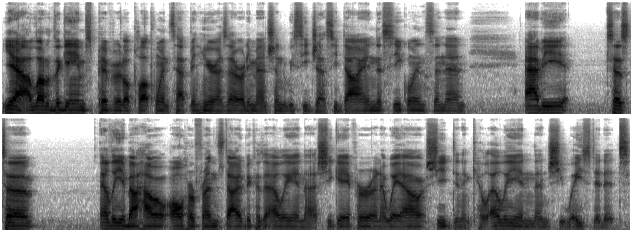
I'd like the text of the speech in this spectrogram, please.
yeah, a lot of the game's pivotal plot points happen here, as I already mentioned. We see Jesse die in this sequence, and then Abby says to Ellie about how all her friends died because of Ellie and that she gave her an a way out. She didn't kill Ellie, and then she wasted it.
